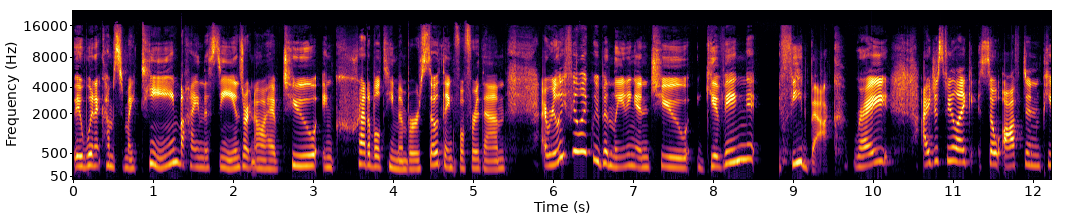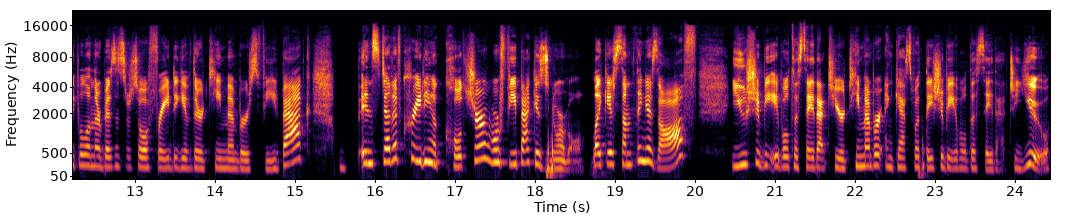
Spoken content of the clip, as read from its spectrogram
eh, when it comes to my team behind the scenes? Right now, I have two incredible team members. So thankful for them. I really feel like we've been leaning into giving feedback, right? I just feel like so often people in their business are so afraid to give their team members feedback. Instead of creating a culture where feedback is normal, like if something is off, you should be able to say that to your team member. And guess what? They should be able to say that to you.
